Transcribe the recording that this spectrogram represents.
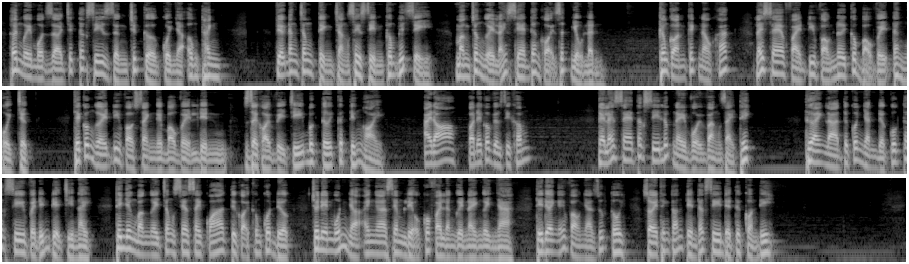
Hơn 11 giờ chiếc taxi dừng trước cửa của nhà ông Thanh. Việc đang trong tình trạng say xỉn không biết gì, mặc cho người lái xe đang gọi rất nhiều lần. Không còn cách nào khác, lái xe phải đi vào nơi có bảo vệ đang ngồi trực. Thế có người đi vào sảnh người bảo vệ liền rời khỏi vị trí bước tới cất tiếng hỏi. Ai đó, vào đây có việc gì không? Người lái xe taxi lúc này vội vàng giải thích. Thưa anh là tôi có nhận được cuộc taxi về đến địa chỉ này. Thế nhưng mà người trong xe say quá tôi gọi không có được. Cho nên muốn nhờ anh à, xem liệu có phải là người này người nhà. Thì đưa anh ấy vào nhà giúp tôi. Rồi thanh toán tiền taxi để tôi còn đi.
